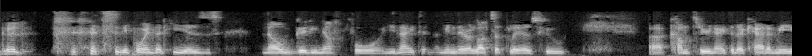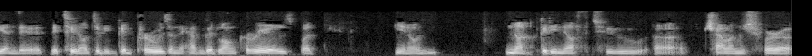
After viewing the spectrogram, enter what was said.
good to the point that he is now good enough for United. I mean, there are lots of players who uh, come through United Academy and they, they turn out to be good pros and they have good long careers, but you know, not good enough to uh, challenge for a,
